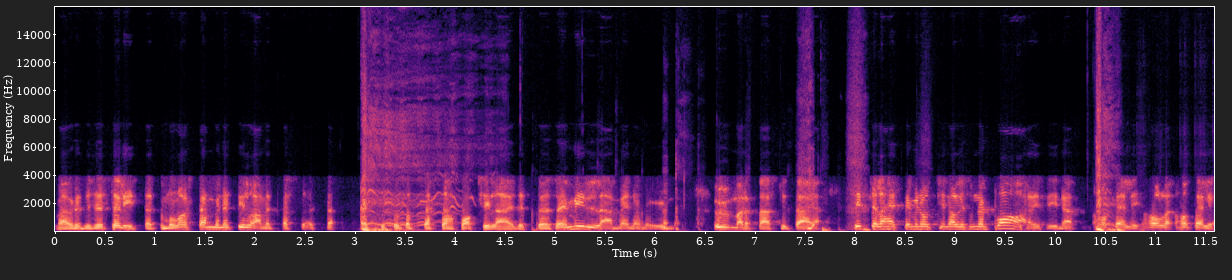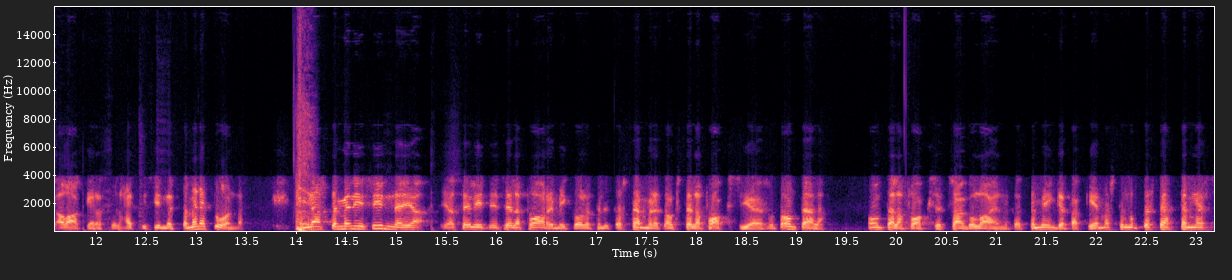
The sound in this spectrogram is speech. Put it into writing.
mä yritin sen selittää, että mulla olisi tämmöinen tilanne tässä, että, että tuota, tässä on faksi lähetetty ja se ei millään mennyt ymm- ymmärtää sitä ja sitten lähetti minut, siinä oli semmoinen baari siinä hotelli, hotelli alakerrassa, lähetti sinne, että mene tuonne. Ja Minä sitten menin sinne ja, ja selitin siellä baarimikolle, että nyt olisi tämmöinen, että onko teillä faksia. Ja sanoin, on täällä, on täällä faksi, että saanko lainata, että minkä takia. Mä sanoin, tehdä tämmöinen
